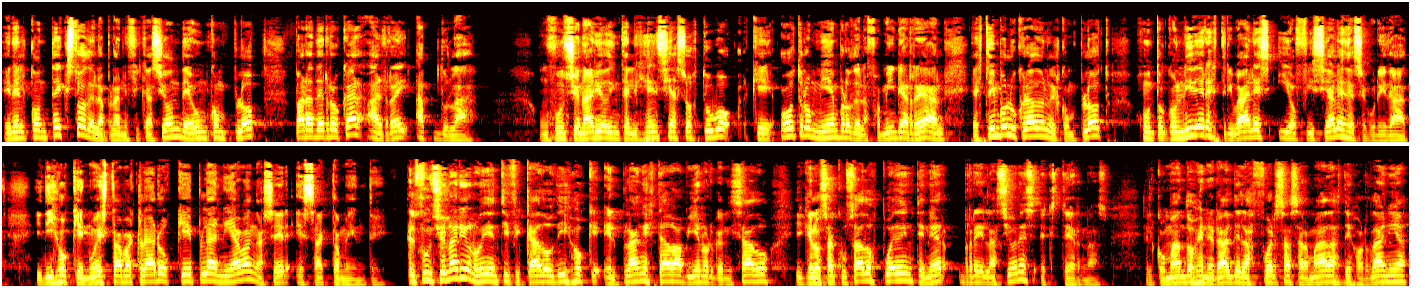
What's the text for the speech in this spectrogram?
en el contexto de la planificación de un complot para derrocar al rey Abdullah. Un funcionario de inteligencia sostuvo que otro miembro de la familia real está involucrado en el complot junto con líderes tribales y oficiales de seguridad y dijo que no estaba claro qué planeaban hacer exactamente. El funcionario no identificado dijo que el plan estaba bien organizado y que los acusados pueden tener relaciones externas. El Comando General de las Fuerzas Armadas de Jordania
